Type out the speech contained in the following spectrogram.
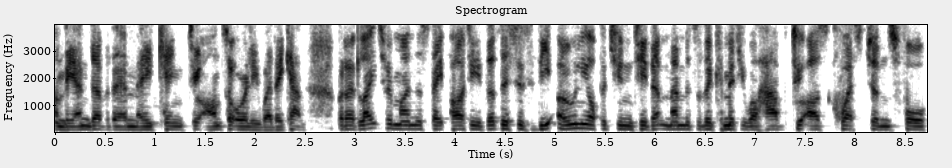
and the endeavor they're making to answer orally where they can. But I'd like to remind the state party that this is the only opportunity that members of the committee will have to ask questions for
